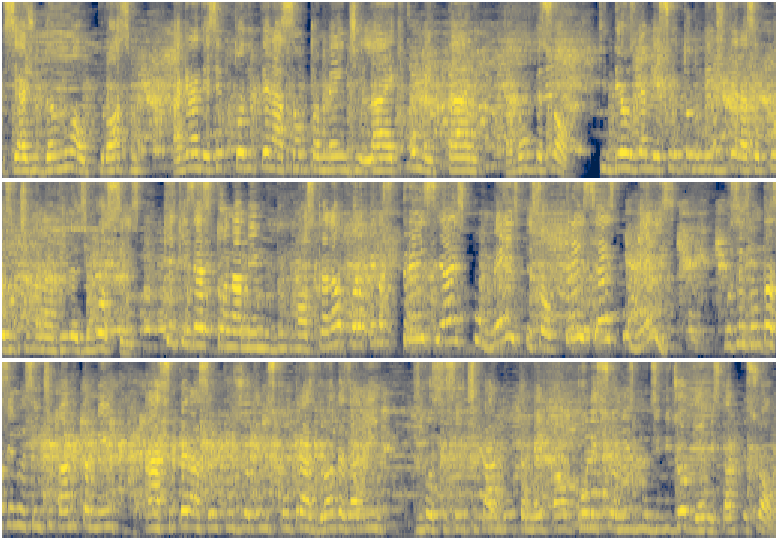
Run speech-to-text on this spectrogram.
se ajudando um ao próximo. Agradecer toda a interação também de like, comentário, tá bom, pessoal? Que Deus abençoe todo mundo de interação positiva na vida de vocês. Quem quiser se tornar membro do nosso canal por apenas 3 reais por mês, pessoal, 3 reais por mês, vocês vão estar sendo incentivados também à superação com os videogames contra as drogas ali de você ser incentivado também para o colecionismo de videogames, tá, pessoal?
